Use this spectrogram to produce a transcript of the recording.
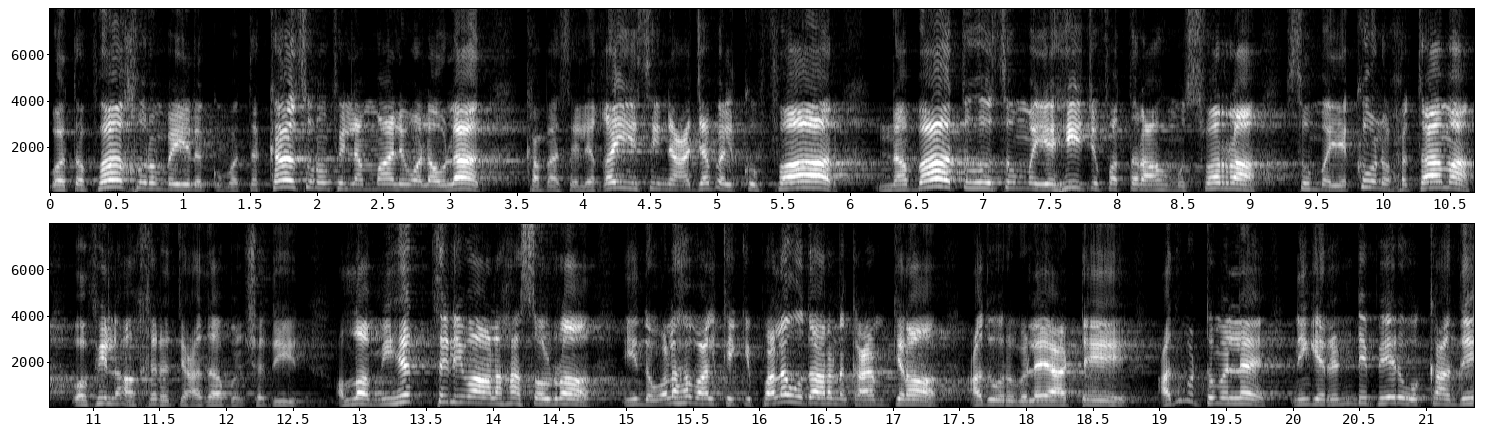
وتفاخر بينكم وتكاثر في الأموال والأولاد كمثل غيث أعجب الكفار نباته ثم يهيج فتراه مصفرا ثم يكون حطاما وفي الآخرة عذاب شديد அல்லாஹ் மிக தெளிவா அழகா சொல்றான் இந்த உலக வாழ்க்கைக்கு பல உதாரணம் காமிக்கிறான் அது ஒரு விளையாட்டு அது மட்டுமல்ல நீங்க ரெண்டு பேர் உட்காந்து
